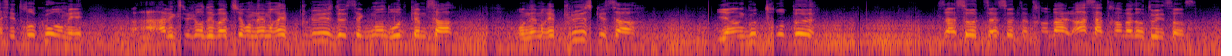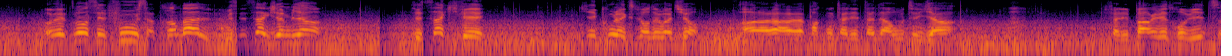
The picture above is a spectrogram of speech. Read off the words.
Ah c'est trop court mais avec ce genre de voiture on aimerait plus de segments de route comme ça. On aimerait plus que ça. Il y a un goût de trop peu. Ça saute, ça saute, ça trimballe. Ah ça trimballe dans tous les sens. Honnêtement c'est fou, ça trimballe. Mais c'est ça que j'aime bien. C'est ça qui fait qui est cool avec ce genre de voiture. Oh là là, par contre à l'état de la route les gars, il fallait pas arriver trop vite.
